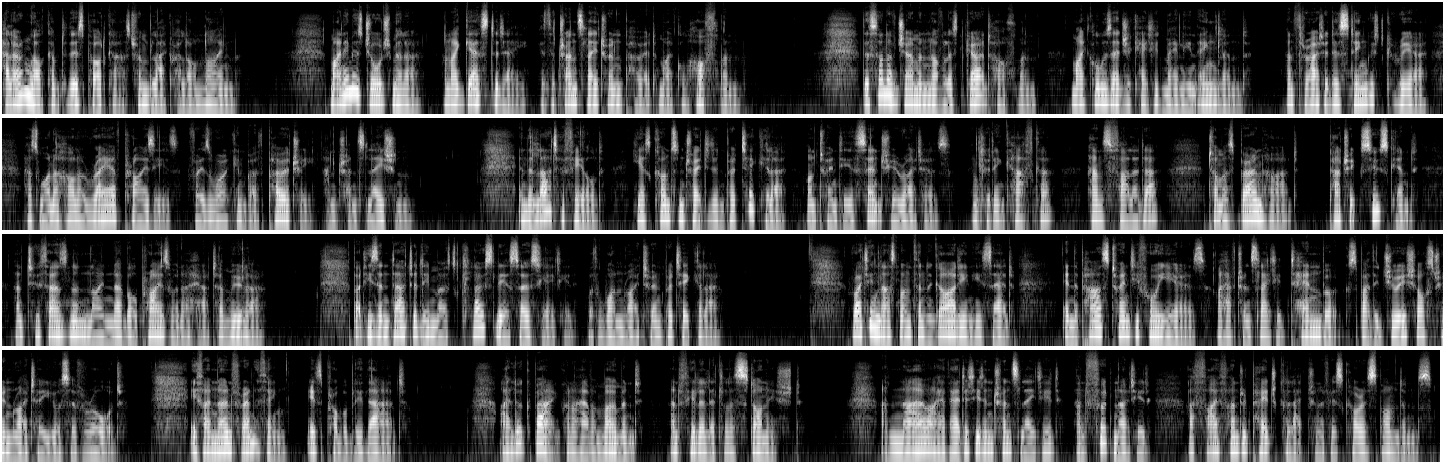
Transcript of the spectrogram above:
Hello and welcome to this podcast from Blackwell Online. My name is George Miller, and my guest today is the translator and poet Michael Hofmann. The son of German novelist Gert Hofmann, Michael was educated mainly in England, and throughout a distinguished career has won a whole array of prizes for his work in both poetry and translation. In the latter field, he has concentrated in particular on 20th century writers, including Kafka, Hans Fallada, Thomas Bernhard, Patrick Suskind, and 2009 Nobel Prize winner Herta Müller. But he's undoubtedly most closely associated with one writer in particular. Writing last month in The Guardian, he said, In the past 24 years, I have translated 10 books by the Jewish Austrian writer Joseph Roth. If I'm known for anything, it's probably that. I look back when I have a moment and feel a little astonished. And now I have edited and translated and footnoted a 500 page collection of his correspondence.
